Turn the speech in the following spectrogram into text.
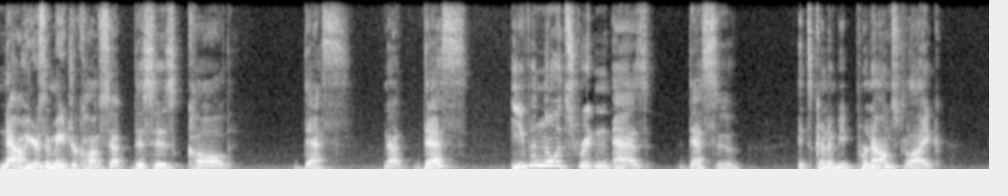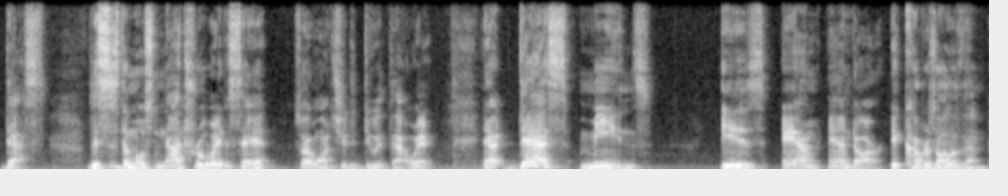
Now here's a major concept. This is called des. Now des, even though it's written as desu, it's gonna be pronounced like des. This is the most natural way to say it, so I want you to do it that way. Now des means is, am, and are. It covers all of them.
